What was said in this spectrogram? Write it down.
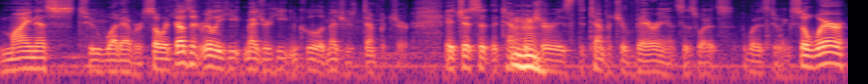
minus to whatever. So it doesn't really heat, measure heat and cool. It measures temperature. It's just that the temperature mm-hmm. is the temperature variance is what it's what it's doing. So where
